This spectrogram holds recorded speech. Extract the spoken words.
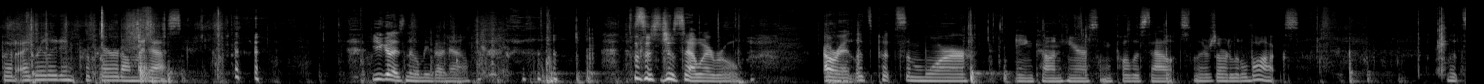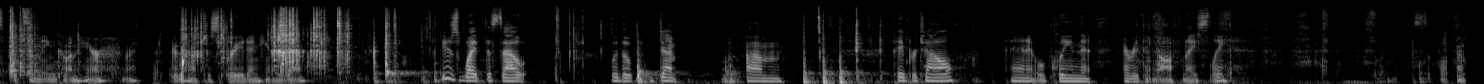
but I really didn't prepare it on my desk. you guys know me by now. this is just how I roll. All right, let's put some more ink on here so I can pull this out. So there's our little box. Let's put some ink on here. I'm gonna have to spray it in here again. You just wipe this out with a damp um, paper towel and it will clean it, everything off nicely. So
